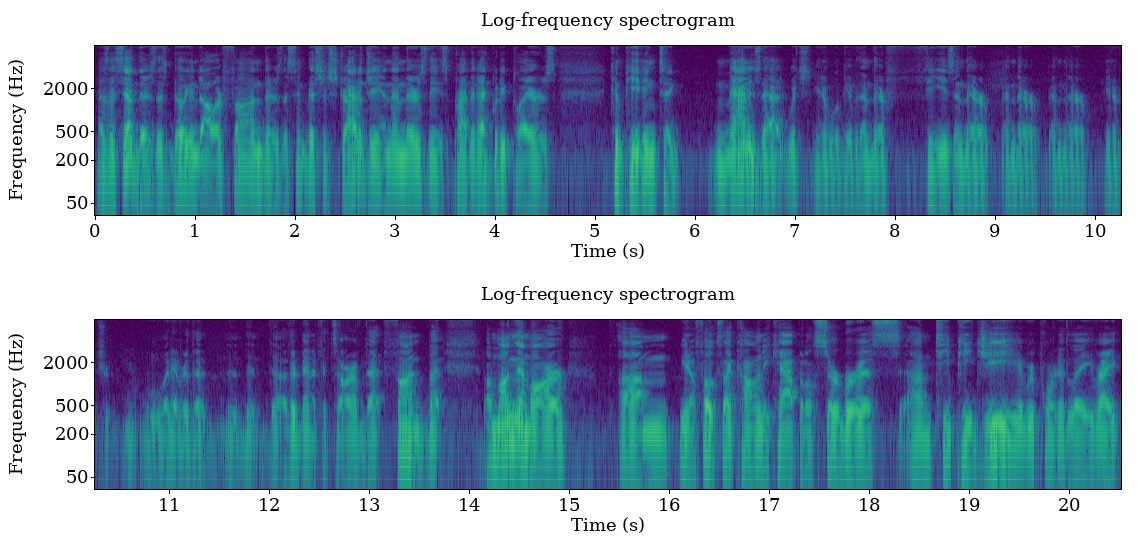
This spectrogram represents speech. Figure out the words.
As I said, there's this billion dollar fund, there's this ambitious strategy, and then there's these private equity players competing to manage that, which you know will give them their fees and their and their and their you know tr- whatever the, the the other benefits are of that fund. But among them are um, you know, folks like Colony Capital, Cerberus, um, TPG, reportedly, right?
